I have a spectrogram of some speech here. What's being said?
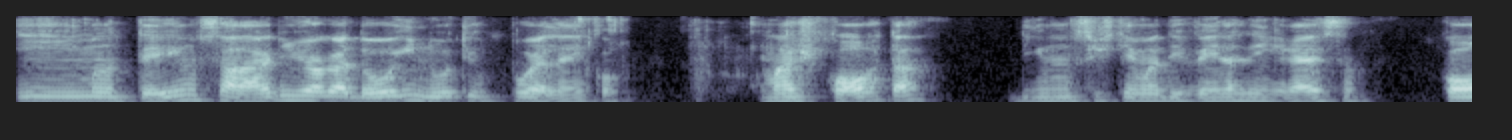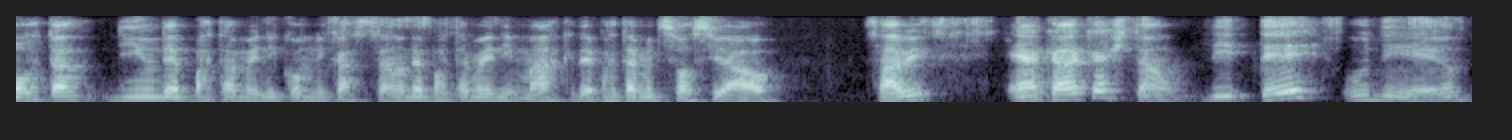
em manter um salário de um jogador inútil para o elenco, mas corta de um sistema de vendas de ingresso, corta de um departamento de comunicação, departamento de marketing, departamento social, sabe? É aquela questão de ter o dinheiro,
